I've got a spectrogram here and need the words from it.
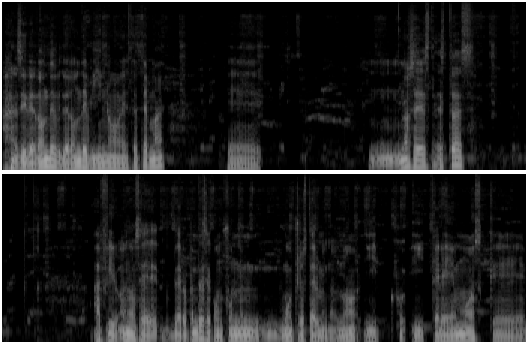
así de dónde de dónde vino este tema. Eh, no sé, estas afirmo, no sé, de repente se confunden muchos términos, ¿no? Y, creemos que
